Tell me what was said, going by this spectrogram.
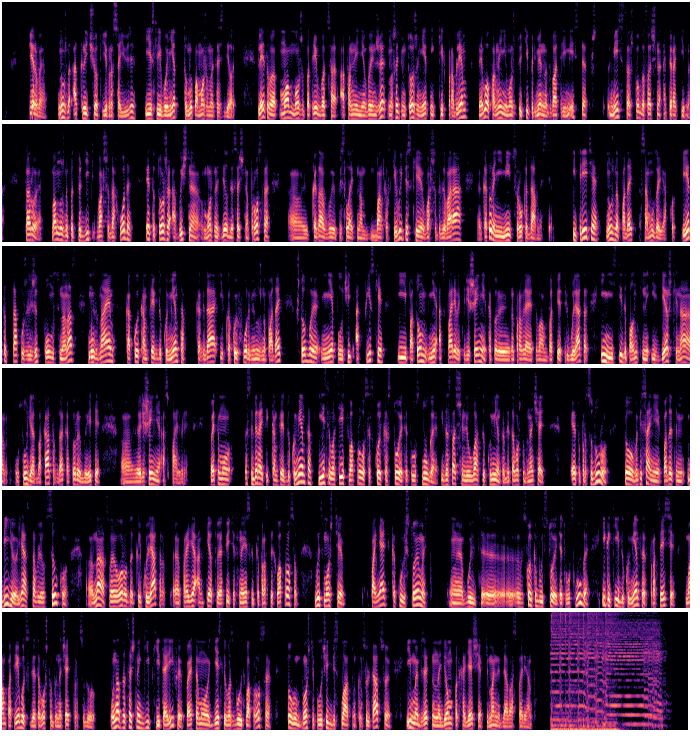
Первое. Нужно открыть счет в Евросоюзе, и если его нет, то мы поможем это сделать. Для этого вам может потребоваться оформление ВНЖ, но с этим тоже нет никаких проблем. На его оформление может уйти примерно 2-3 месяца, месяца, что достаточно оперативно. Второе. Вам нужно подтвердить ваши доходы. Это тоже обычно можно сделать достаточно просто, э, когда вы присылаете нам банковские выписки, ваши договора, э, которые не имеют срока давности. И третье, нужно подать саму заявку. И этот этап уже лежит полностью на нас. Мы знаем, какой комплект документов, когда и в какой форме нужно подать, чтобы не получить отписки и потом не оспаривать решения, которые направляет вам в ответ регулятор, и не нести дополнительные издержки на услуги адвокатов, да, которые бы эти э, решения оспаривали. Поэтому собирайте комплект документов. Если у вас есть вопросы, сколько стоит эта услуга и достаточно ли у вас документов для того, чтобы начать эту процедуру, то в описании под этим видео я оставлю ссылку э, на своего рода калькулятор. Э, пройдя анкету и ответив на несколько простых вопросов, вы сможете понять, какую стоимость будет, э, сколько будет стоить эта услуга и какие документы в процессе вам потребуются для того, чтобы начать процедуру. У нас достаточно гибкие тарифы, поэтому если у вас будут вопросы, то вы можете получить бесплатную консультацию, и мы обязательно найдем подходящий, оптимальный для вас вариант.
